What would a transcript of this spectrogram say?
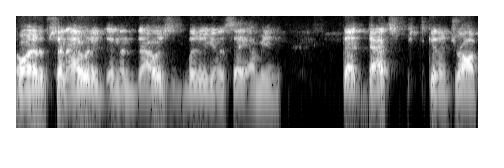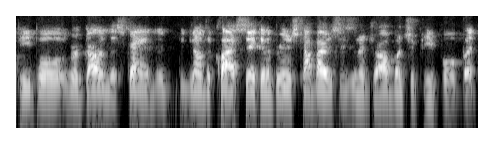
Oh, 100 percent. I would, and then I was literally gonna say. I mean, that that's gonna draw people regardless. Granted, you know, the Classic and the Breeders' Cup obviously is gonna draw a bunch of people, but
